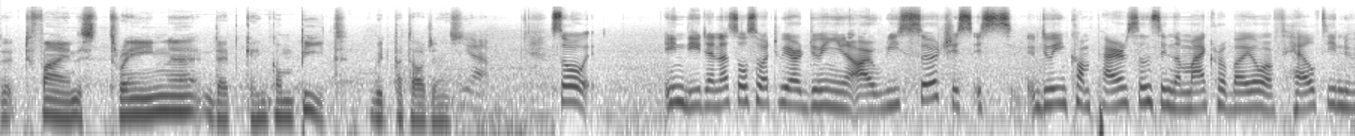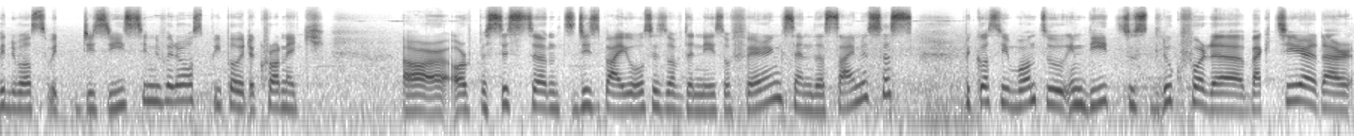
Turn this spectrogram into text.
uh, to find a strain uh, that can compete with pathogens. Yeah. So Indeed, and that's also what we are doing in our research is, is doing comparisons in the microbiome of healthy individuals with diseased individuals, people with a chronic uh, or persistent dysbiosis of the nasopharynx and the sinuses, because we want to indeed to look for the bacteria that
